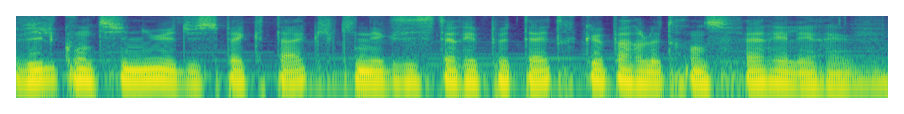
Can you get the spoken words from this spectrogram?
ville continue et du spectacle qui n'existerait peut-être que par le transfert et les rêves.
